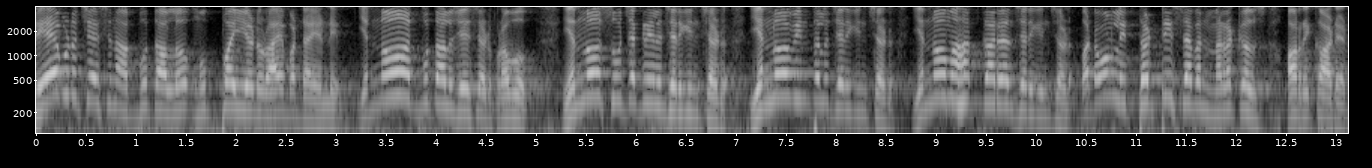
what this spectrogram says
దేవుడు చేసిన అద్భుతాల్లో ముప్పై ఏడు రాయబడ్డాయండి. ఎన్నో అద్భుతాలు చేశాడు ప్రభు. ఎన్నో సూచక్రియలు జరిగించాడు. ఎన్నో వింతలు జరిగించాడు. ఎన్నో మహత్కార్యాలు జరిగించాడు. But only thirty seven miracles are recorded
